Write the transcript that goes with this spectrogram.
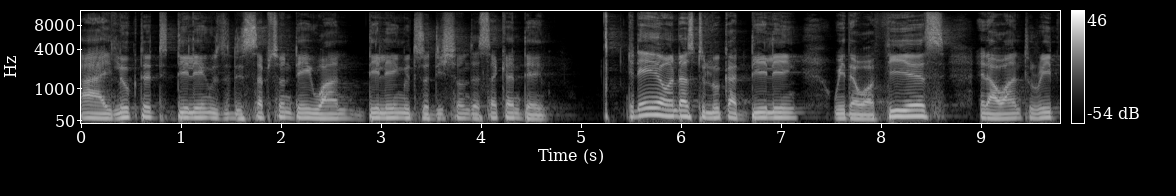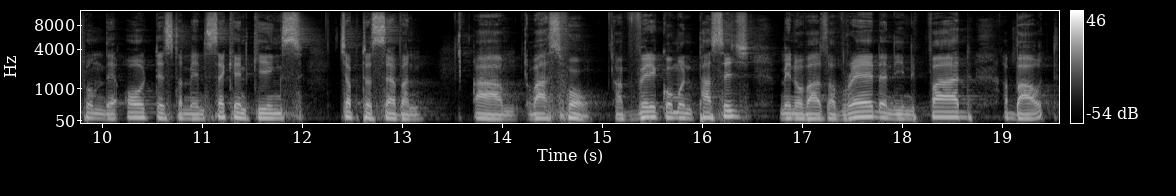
I looked at dealing with the deception day one, dealing with tradition the second day. Today, I want us to look at dealing with our fears, and I want to read from the Old Testament, Second Kings, chapter 7, um, verse 4. A very common passage many of us have read and inferred about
